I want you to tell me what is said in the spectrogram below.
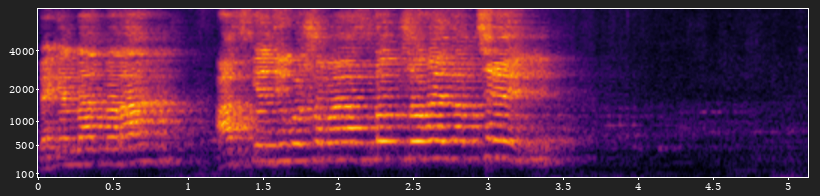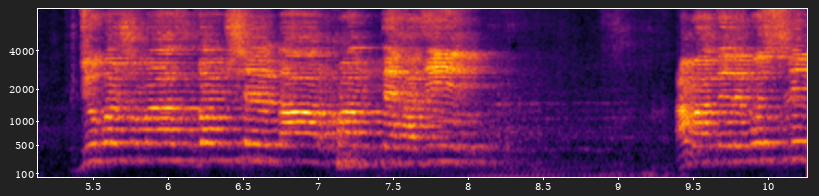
দেখেন না আপনারা, আজকে যুব সমাজ ধ্বংস হয়ে যাচ্ছে। যুব সমাজ ধ্বংসের দ্বার প্রান্তে হাজির। আমাদের মুসলিম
